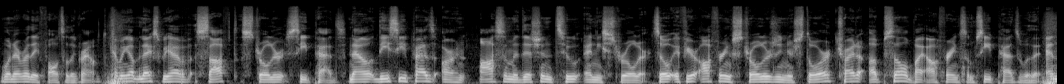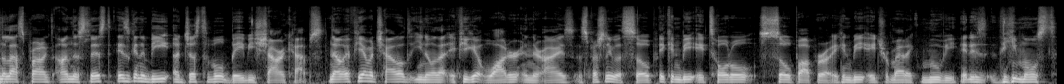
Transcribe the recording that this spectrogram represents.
whenever they fall to the ground. Coming up next, we have soft stroller seat pads. Now, these seat pads are an awesome addition to any stroller. So if you're offering strollers in your store, try to upsell by offering some seat pads with it. And the last product on this list is going to be adjustable baby shower caps. Now, if you have a child, you know that if you get water in their eyes, especially with soap, it can be a total soap opera. It can be a dramatic movie. It is the most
